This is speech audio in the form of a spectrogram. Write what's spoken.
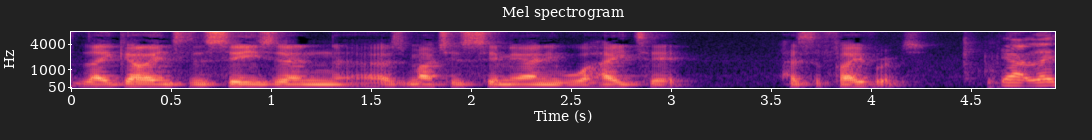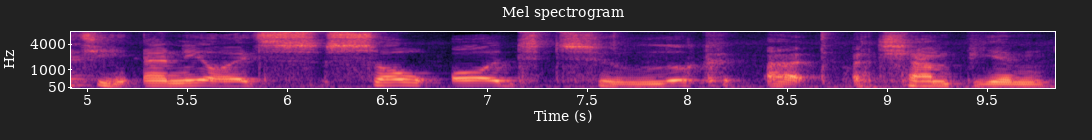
they go into the season as much as Simeone will hate it as the favourites. Yeah, Letty and Neil, it's so odd to look at a champion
